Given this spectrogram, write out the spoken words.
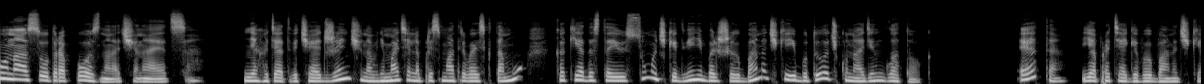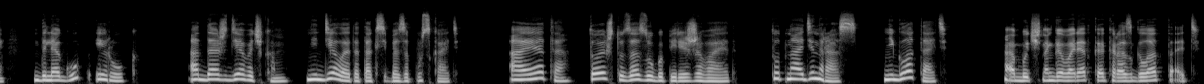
«У нас утро поздно начинается», — нехотя отвечает женщина, внимательно присматриваясь к тому, как я достаю из сумочки две небольших баночки и бутылочку на один глоток. «Это», — я протягиваю баночки, — «для губ и рук. Отдашь девочкам, не делай это так себя запускать. А это — то, что за зубы переживает. Тут на один раз. Не глотать». Обычно говорят как раз глотать.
